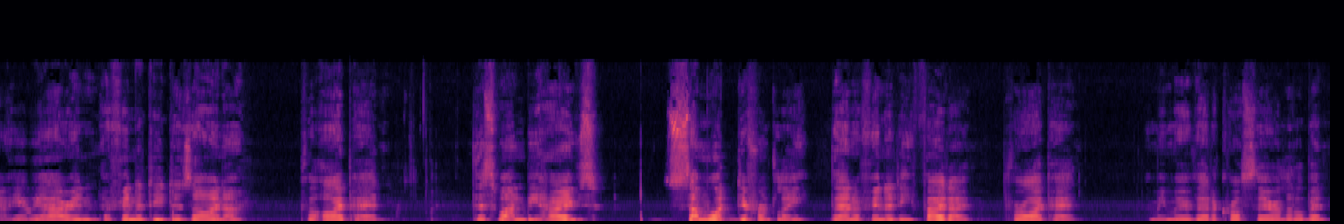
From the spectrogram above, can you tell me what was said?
Now here we are in Affinity Designer for iPad. This one behaves somewhat differently than Affinity Photo for iPad. Let me move that across there a little bit.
